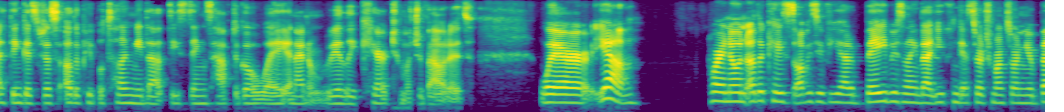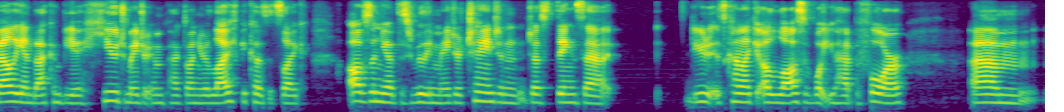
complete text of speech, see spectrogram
i think it's just other people telling me that these things have to go away and i don't really care too much about it where yeah where I know in other cases, obviously, if you had a baby or something like that, you can get stretch marks on your belly, and that can be a huge major impact on your life because it's like all of a sudden you have this really major change and just things that you it's kind of like a loss of what you had before. Um,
